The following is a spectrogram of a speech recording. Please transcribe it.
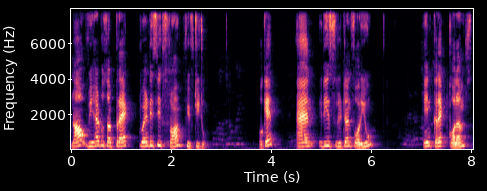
Now we have to subtract 26 from 52 okay? And it is written for you in correct columns.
